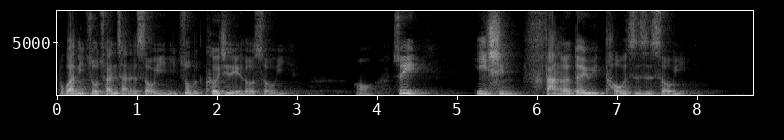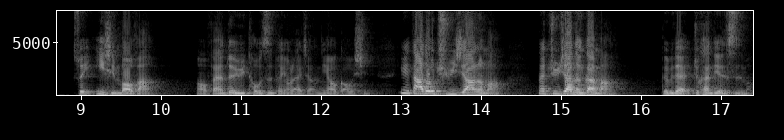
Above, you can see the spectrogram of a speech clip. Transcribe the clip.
不管你做传产的受益，你做科技的也都受益。哦，所以疫情反而对于投资是受益。所以疫情爆发，哦，反而对于投资朋友来讲，你要高兴，因为大家都居家了嘛。那居家能干嘛？对不对？就看电视嘛。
